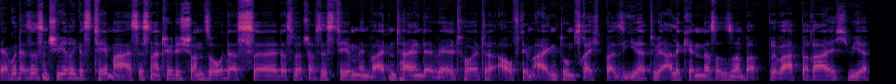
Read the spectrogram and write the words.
Ja gut, das ist ein schwieriges Thema. Es ist natürlich schon so, dass äh, das Wirtschaftssystem in weiten Teilen der Welt heute auf dem Eigentumsrecht basiert. Wir alle kennen das aus unserem Privatbereich. Wir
